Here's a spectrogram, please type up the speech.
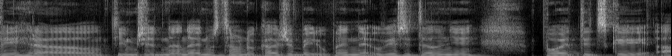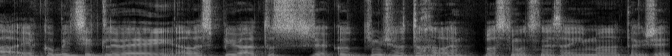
vyhrál tím, že na, na jednu stranu dokáže být úplně neuvěřitelně poetický a jakoby citlivý, ale zpívá to jako tím, že ho to ale vlastně moc nezajímá, takže...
